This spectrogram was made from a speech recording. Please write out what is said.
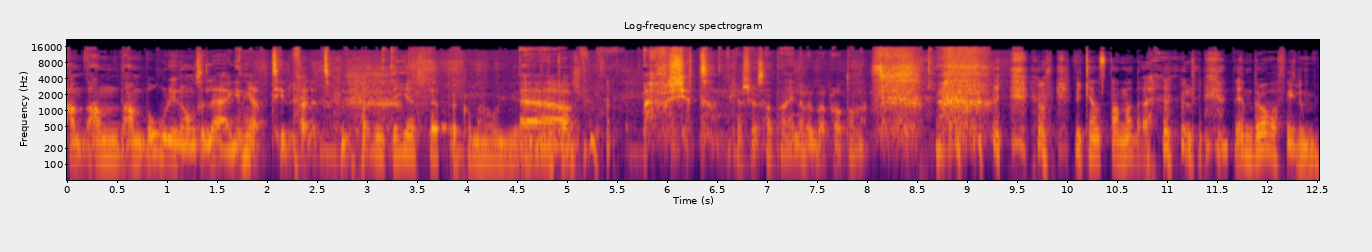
Han, han, han bor i någons lägenhet tillfälligt. Det är inte helt lätt att komma ihåg uh, Shit, kanske jag satt här innan vi började prata om det. vi kan stanna där. det är en bra film.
